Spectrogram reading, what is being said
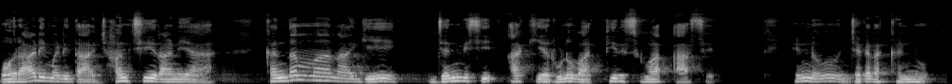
ಹೋರಾಡಿ ಮಡಿದ ಝಾನ್ಸಿ ರಾಣಿಯ ಕಂದಮ್ಮನಾಗಿ ಜನ್ಮಿಸಿ ಆಕೆಯ ಋಣವ ತೀರಿಸುವ ಆಸೆ. ಹೆಣ್ಣು ಜಗದ ಕಣ್ಣು.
